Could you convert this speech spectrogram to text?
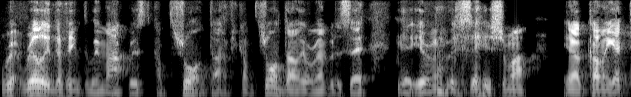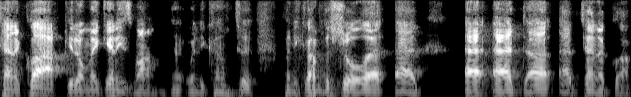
Re- really, the thing to be makpid is to come to shul on time. If you come to shul on time, you remember to say you, you remember to say Shema. You know, coming at ten o'clock, you don't make any zman when you come to when you come to shul at at at at, uh, at ten o'clock.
